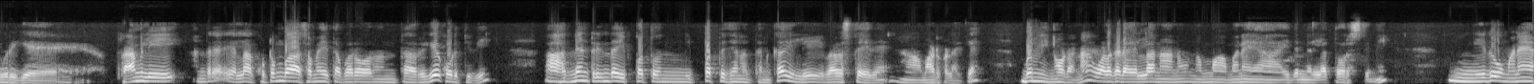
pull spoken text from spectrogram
ಇವರಿಗೆ ಫ್ಯಾಮಿಲಿ ಅಂದರೆ ಎಲ್ಲ ಕುಟುಂಬ ಸಮೇತ ಬರೋವಂಥವ್ರಿಗೆ ಕೊಡ್ತೀವಿ. ಹದಿನೆಂಟರಿಂದ ಇಪ್ಪತ್ತೊಂದು ಇಪ್ಪತ್ತು ಜನ ತನಕ ಇಲ್ಲಿ ವ್ಯವಸ್ಥೆ ಇದೆ ಮಾಡ್ಕೊಳ್ಳೋಕ್ಕೆ ಬನ್ನಿ ನೋಡೋಣ. ಒಳಗಡೆ ಎಲ್ಲ ನಾನು ನಮ್ಮ ಮನೆಯ ಇದನ್ನೆಲ್ಲ ತೋರಿಸ್ತೀನಿ. ಇದು ಮನೆಯ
